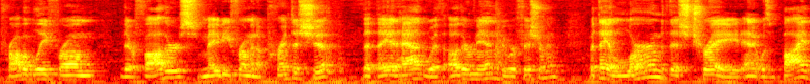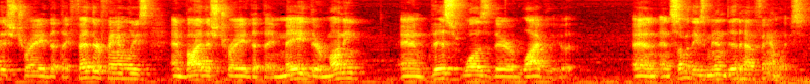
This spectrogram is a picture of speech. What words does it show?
probably from their fathers, maybe from an apprenticeship that they had had with other men who were fishermen. But they had learned this trade, and it was by this trade that they fed their families, and by this trade that they made their money, and this was their livelihood. And, and some of these men did have families.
